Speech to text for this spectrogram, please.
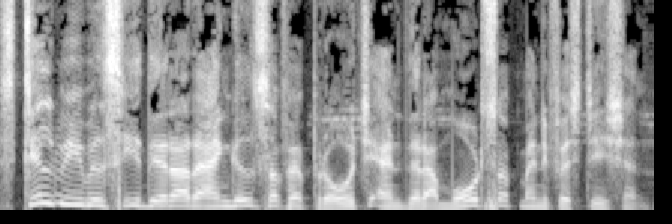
still we will see there are angles of approach and there are modes of manifestation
